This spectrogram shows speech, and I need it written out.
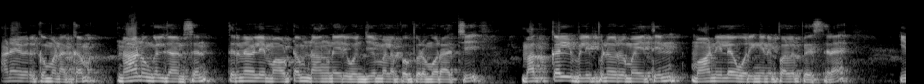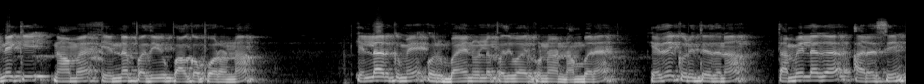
அனைவருக்கும் வணக்கம். நான் உங்கள் ஜான்சன். திருநெல்வேலி மாவட்டம் நாங்குநேரி ஒன்றியம் மலப்புப்புறம் ஊராட்சி. மக்கள் விழிப்புணர்வு மையத்தின் மாநில ஒருங்கிணைப்பாளர் பேசுகிறேன் இன்றைக்கி நாம் என்ன பதிவு பார்க்க போகிறோன்னா எல்லாருக்குமே ஒரு பயனுள்ள பதிவாக இருக்கும்னு நான் நம்புகிறேன் எதை குறித்ததுன்னா தமிழக அரசின்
